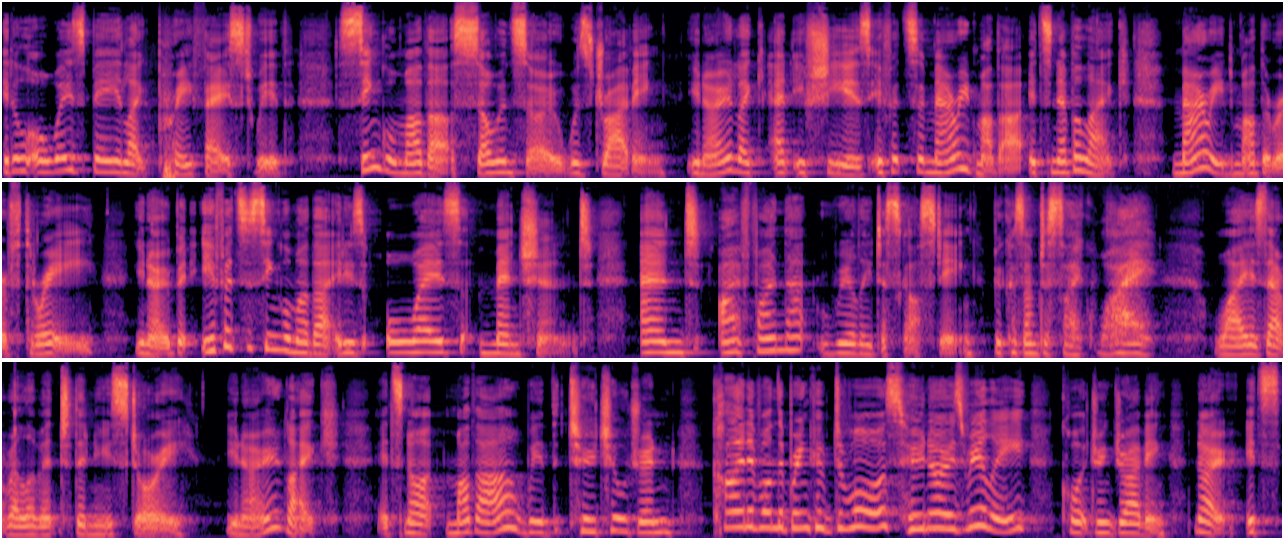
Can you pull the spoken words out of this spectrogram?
It'll always be like prefaced with single mother so and so was driving, you know, like, and if she is, if it's a married mother, it's never like married mother of three, you know, but if it's a single mother, it is always mentioned. And I find that really disgusting because I'm just like, why? Why is that relevant to the news story? You know, like it's not mother with two children kind of on the brink of divorce, who knows really, caught drink driving. No, it's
